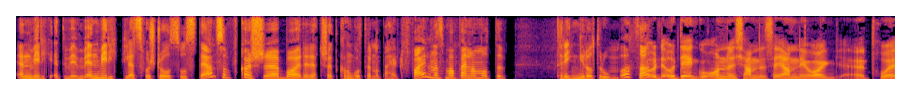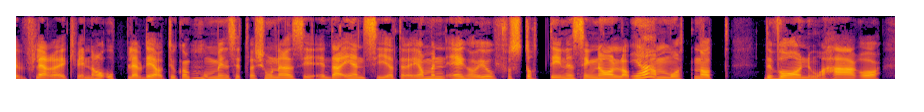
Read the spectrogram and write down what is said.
en, virke, et, en virkelighetsforståelse hos Sten, som kanskje bare rett og slett kan godt hende at det er helt feil, men som han på en eller annen måte trenger å tro på. sant? Og det, går an å kjenne seg igjen i òg. Tror jeg flere kvinner har opplevd det. At du kan Mm. komme i en situasjon der, der en sier til deg Ja, men jeg har jo forstått dine signaler på Ja. den måten at det var noe her, og,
